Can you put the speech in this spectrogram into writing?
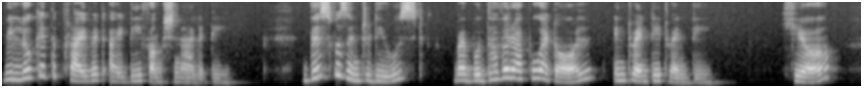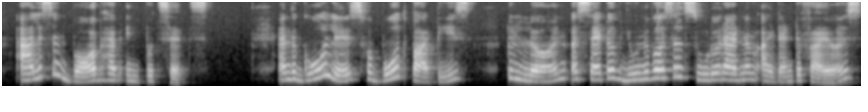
we look at the private ID functionality. This was introduced by Buddhavarapu et al. in 2020. Here, Alice and Bob have input sets, and the goal is for both parties to learn a set of universal pseudorandom identifiers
